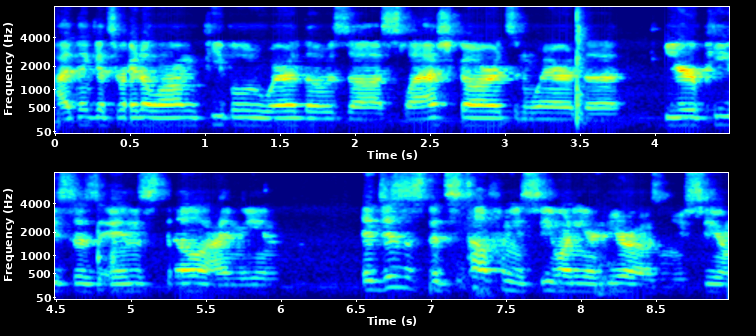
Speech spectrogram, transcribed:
I think it's right along people who wear those uh, slash guards and wear the earpieces in still. I mean, it just it's tough when you see one of your heroes and you see him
